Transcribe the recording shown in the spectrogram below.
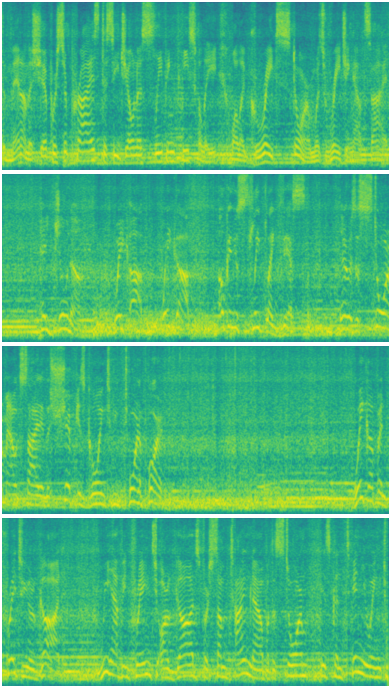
The men on the ship were surprised to see Jonah sleeping peacefully while a great storm was raging outside. Hey, Jonah, wake up! Wake up! How can you sleep like this? There is a storm outside and the ship is going to be torn apart. Wake up and pray to your God. We have been praying to our gods for some time now, but the storm is continuing to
